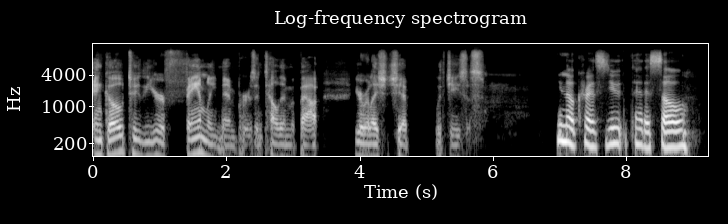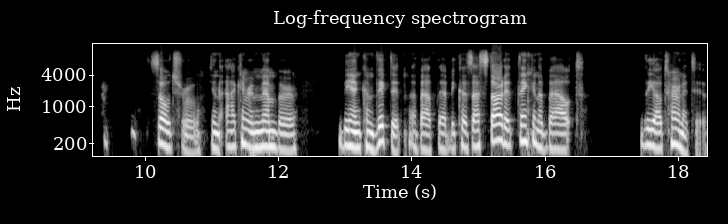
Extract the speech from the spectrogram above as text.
and go to your family members and tell them about your relationship with Jesus. You know, Chris, you that is so so true. You know, I can remember being convicted about that because I started thinking about the alternative.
